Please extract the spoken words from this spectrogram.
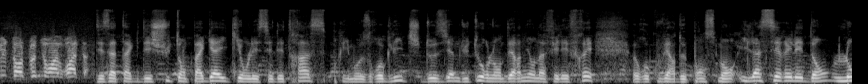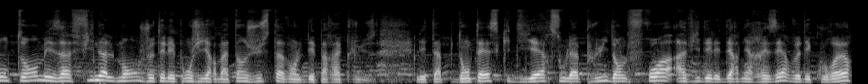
chute dans le peloton à droite. Des attaques, des chutes en pagaille qui ont laissé des traces. Primoz Roglic, deuxième du tour l'an dernier, en a fait les frais. Recouvert de pansements, il a serré les dents longtemps, mais a finalement jeté l'éponge hier matin, juste avant le départ à Cluse. L'étape dantesque d'hier, sous la pluie, dans le froid, a vidé les dernières réserves des coureurs.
